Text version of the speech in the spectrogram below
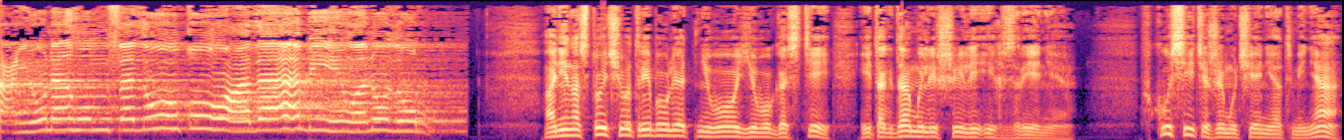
أعينهم فذوقوا عذابي ونذر Они настойчиво требовали от него его гостей, и тогда мы лишили их зрения. Вкусите же мучения от меня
